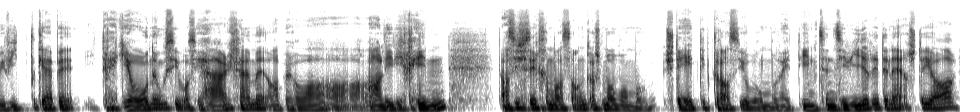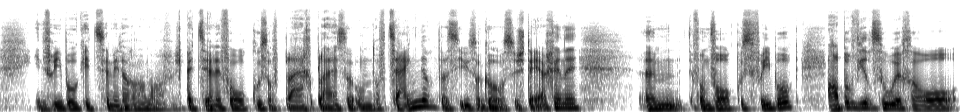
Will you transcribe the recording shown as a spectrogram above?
weitergeben, in die Regionen raus, wo sie herkommen, aber auch an, alle die Kinder. Das ist sicher mal ein Engagement, das wir stetig dran sind und das wir intensivieren in den ersten Jahren. In Freiburg gibt es wieder einen speziellen Fokus auf Blechbläser und auf die Sänger. Das sind unsere grossen Stärken ähm, vom Fokus Freiburg. Aber wir suchen auch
